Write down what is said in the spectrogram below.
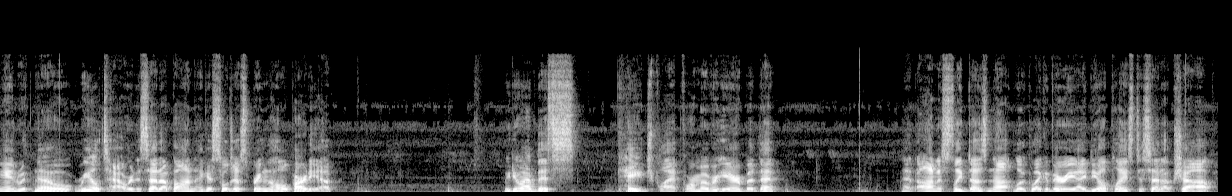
And with no real tower to set up on, I guess we'll just bring the whole party up. We do have this cage platform over here, but that that honestly does not look like a very ideal place to set up shop.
